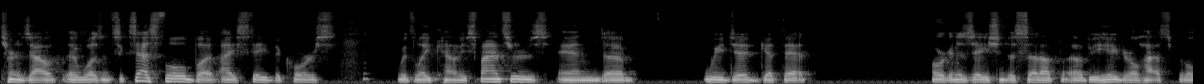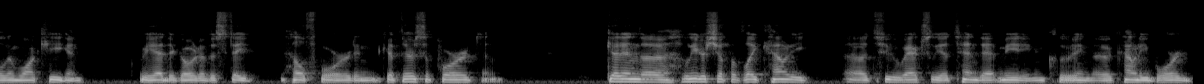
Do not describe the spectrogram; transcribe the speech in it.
turns out it wasn't successful, but I stayed the course with Lake County sponsors, and uh, we did get that organization to set up a behavioral hospital in Waukegan. We had to go to the state health board and get their support and get in the leadership of Lake County uh, to actually attend that meeting, including the county board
